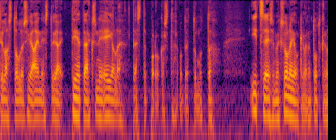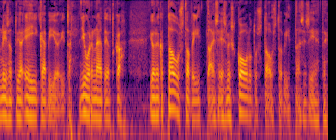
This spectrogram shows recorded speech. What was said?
tilastollisia aineistoja tietääkseni ei ole tästä porukasta otettu, mutta itse esimerkiksi olen jonkin verran tutkinut niin sanottuja ei-kävijöitä, juuri näitä, jotka, joiden tausta viittaisi, esimerkiksi koulutustausta viittaisi siihen, että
